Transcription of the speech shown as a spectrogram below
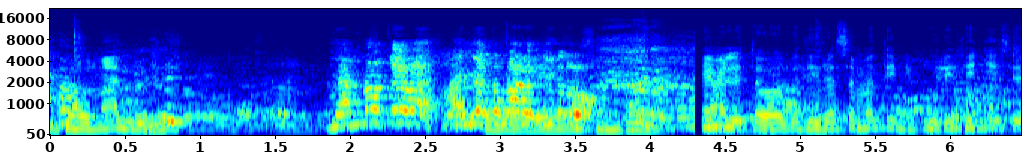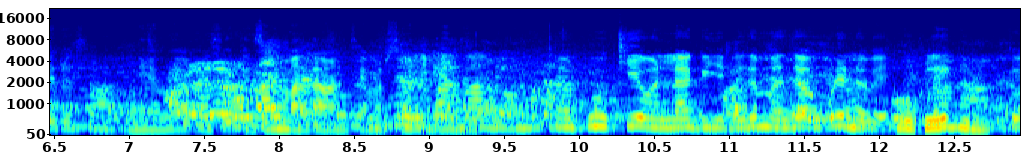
ઢોલ મારી લીધું. રસમ ફેમિલી તો બધી રસમ હતી ને પૂરી થઈ ગઈ છે રસમ. ને હવે આપણે છે કે જમવા લાવવાનું છે અમારે સોની બેન ભૂખ કેવું લાગી એટલે જમવા જવું પડે ને હવે. ભૂખ લાગી તો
